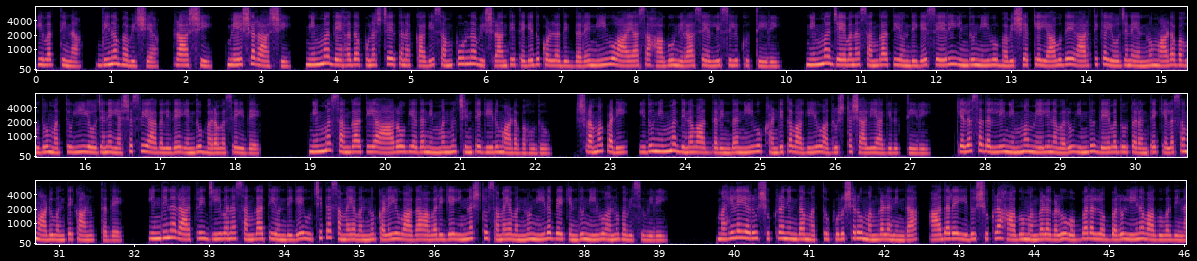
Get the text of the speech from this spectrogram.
ಇವತ್ತಿನ ದಿನ ಭವಿಷ್ಯ, ರಾಶಿ, ಮೇಷರಾಶಿ, ನಿಮ್ಮ ದೇಹದ ಪುನಶ್ಚೇತನಕ್ಕಾಗಿ ಸಂಪೂರ್ಣ ವಿಶ್ರಾಂತಿ ತೆಗೆದುಕೊಳ್ಳದಿದ್ದರೆ ನೀವು ಆಯಾಸ ಹಾಗೂ ನಿರಾಸೆಯಲ್ಲಿ ಸಿಲುಕುತ್ತೀರಿ. ನಿಮ್ಮ ಜೀವನ ಸಂಗಾತಿಯೊಂದಿಗೆ ಸೇರಿ ಇಂದು ನೀವು ಭವಿಷ್ಯಕ್ಕೆ ಯಾವುದೇ ಆರ್ಥಿಕ ಯೋಜನೆಯನ್ನು ಮಾಡಬಹುದು ಮತ್ತು ಈ ಯೋಜನೆ ಯಶಸ್ವಿಯಾಗಲಿದೆ ಎಂದು ಭರವಸೆ ಇದೆ. ನಿಮ್ಮ ಸಂಗಾತಿಯ ಆರೋಗ್ಯದ ನಿಮ್ಮನ್ನು ಚಿಂತೆಗೀಡು ಮಾಡಬಹುದು. ಶ್ರಮಪಡಿ, ಇದು ನಿಮ್ಮ ದಿನವಾದ್ದರಿಂದ ನೀವು ಖಂಡಿತವಾಗಿಯೂ ಅದೃಷ್ಟಶಾಲಿಯಾಗಿರುತ್ತೀರಿ. ಕೆಲಸದಲ್ಲಿ ನಿಮ್ಮ ಮೇಲಿನವರು ಇಂದು ದೇವದೂತರಂತೆ ಕೆಲಸ ಮಾಡುವಂತೆ ಕಾಣುತ್ತದೆ. ಇಂದಿನ ರಾತ್ರಿ ಜೀವನ ಸಂಗಾತಿಯೊಂದಿಗೆ ಉಚಿತ ಸಮಯವನ್ನು ಕಳೆಯುವಾಗ ಅವರಿಗೆ ಇನ್ನಷ್ಟು ಸಮಯವನ್ನು ನೀಡಬೇಕೆಂದು ನೀವು ಅನುಭವಿಸುವಿರಿ. ಮಹಿಳೆಯರು ಶುಕ್ರನಿಂದ ಮತ್ತು ಪುರುಷರು ಮಂಗಳನಿಂದ, ಆದರೆ ಇದು ಶುಕ್ರ ಹಾಗೂ ಮಂಗಳಗಳು ಒಬ್ಬರಲ್ಲೊಬ್ಬರು ಲೀನವಾಗುವ ದಿನ.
